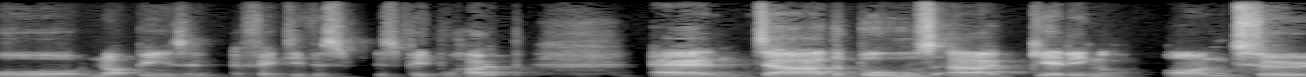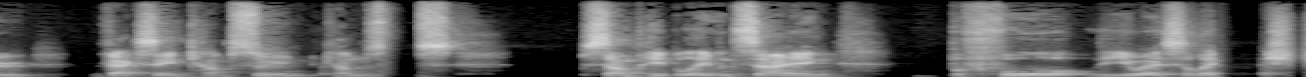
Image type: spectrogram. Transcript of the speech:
or not be as effective as, as people hope. And uh, the Bulls are getting on to vaccine comes soon, comes some people even saying before the US election.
